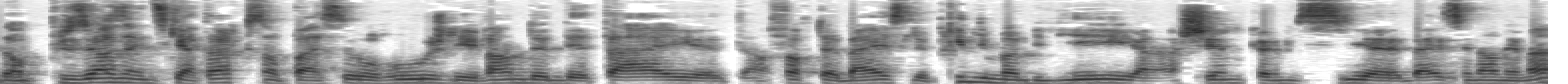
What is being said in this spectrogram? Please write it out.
donc plusieurs indicateurs qui sont passés au rouge, les ventes de détail en forte baisse, le prix de l'immobilier en Chine comme ici baisse énormément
